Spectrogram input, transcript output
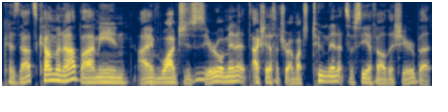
Because that's coming up. I mean, I've watched zero minutes. Actually, that's not true. I've watched two minutes of CFL this year, but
